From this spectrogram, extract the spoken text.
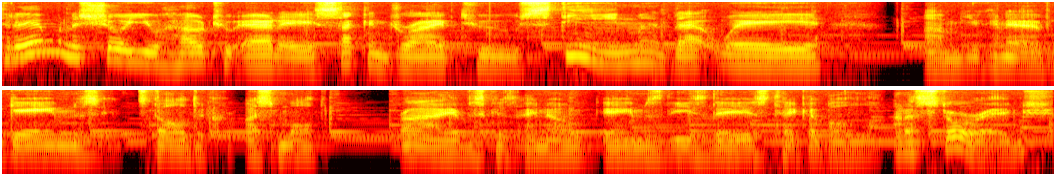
today I'm going to show you how to add a second drive to Steam. That way um, you can have games installed across multiple drives, because I know games these days take up a lot of storage.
